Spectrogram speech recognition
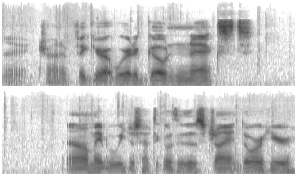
Alright, trying to figure out where to go next. Oh, maybe we just have to go through this giant door here.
